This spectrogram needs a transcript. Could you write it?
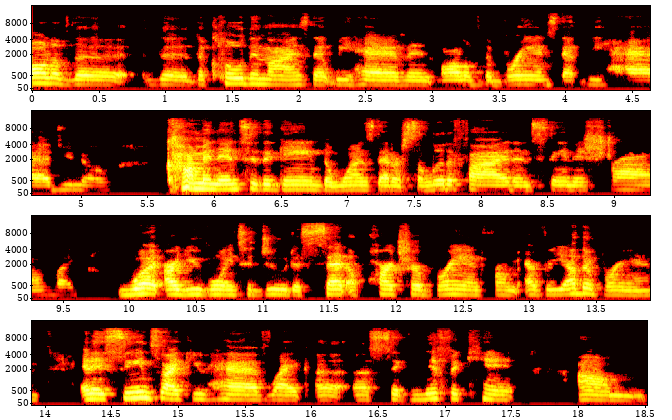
all of the the the clothing lines that we have and all of the brands that we have you know coming into the game the ones that are solidified and standing strong like what are you going to do to set apart your brand from every other brand? And it seems like you have like a, a significant um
